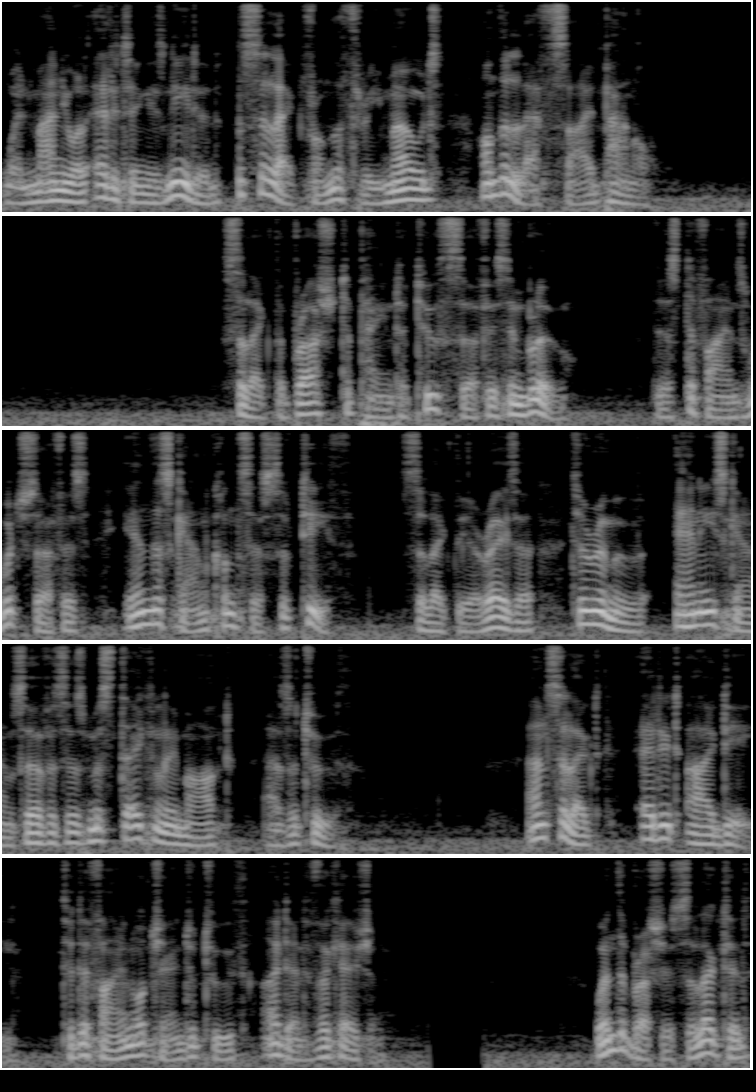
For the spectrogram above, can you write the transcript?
When manual editing is needed, select from the three modes on the left side panel. Select the brush to paint a tooth surface in blue. This defines which surface in the scan consists of teeth. Select the eraser to remove any scan surfaces mistakenly marked as a tooth. And select Edit ID to define or change a tooth identification. When the brush is selected,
